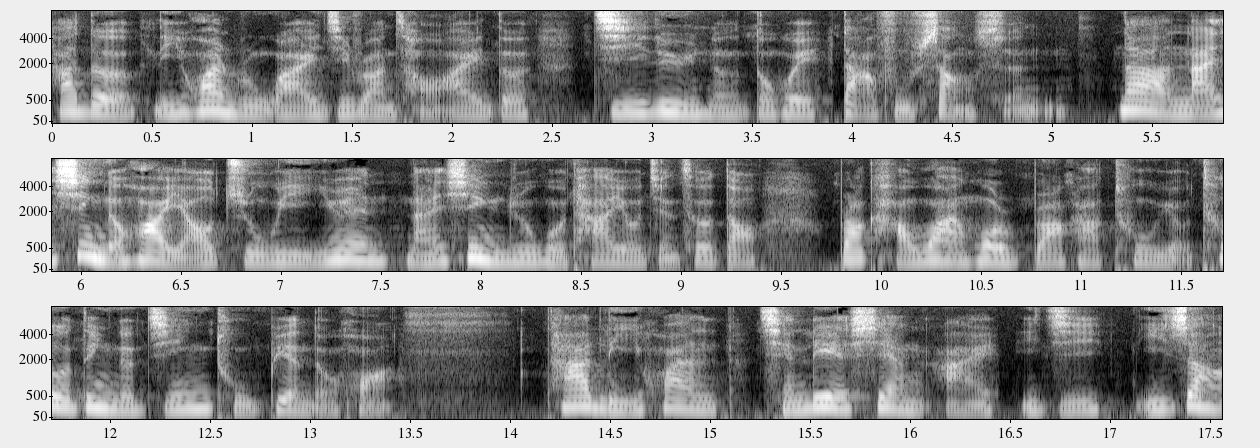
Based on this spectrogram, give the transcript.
它的罹患乳癌以及卵巢癌的几率呢，都会大幅上升。那男性的话也要注意，因为男性如果他有检测到 BRCA one 或者 BRCA two 有特定的基因突变的话，他罹患前列腺癌以及胰脏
